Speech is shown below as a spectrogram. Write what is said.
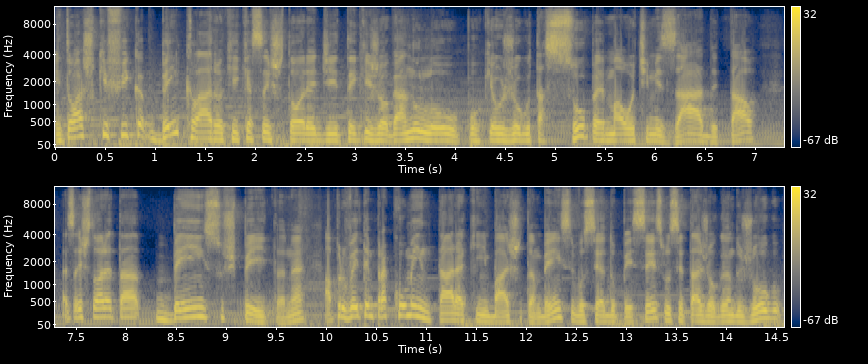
Então acho que fica bem claro aqui que essa história de ter que jogar no low porque o jogo tá super mal otimizado e tal, essa história tá bem suspeita, né? Aproveitem para comentar aqui embaixo também, se você é do PC, se você tá jogando o jogo,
